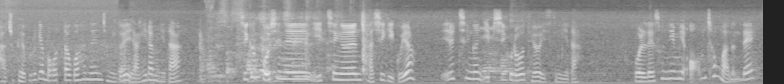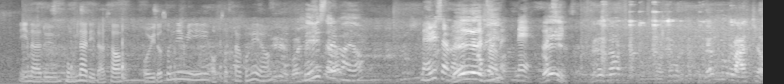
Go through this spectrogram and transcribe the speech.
아주 배부르게 먹었다고 하는 정도의 양이랍니다. 지금 보시는 2층은 좌식이고요. 1층은 입식으로 되어 있습니다. 원래 손님이 엄청 많은데 이날은 복날이라서 오히려 손님이 없었다고 해요. 매일 삶아요? 매일 삶아요. 매일 아침에. 네. 매일 그래서 냉동을 안 쳐.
